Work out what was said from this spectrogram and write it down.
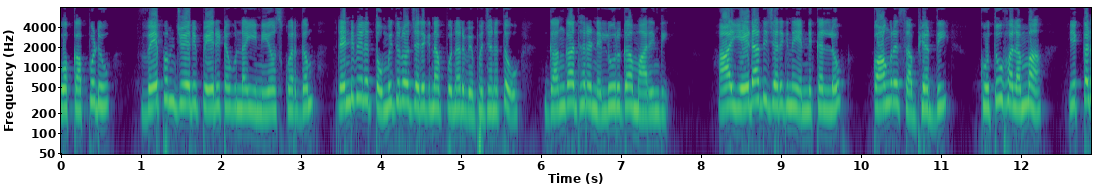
ఒకప్పుడు వేపంజేరి పేరిట ఉన్న ఈ నియోజకవర్గం రెండు వేల తొమ్మిదిలో జరిగిన పునర్విభజనతో గంగాధర నెల్లూరుగా మారింది. ఆ ఏడాది జరిగిన ఎన్నికల్లో కాంగ్రెస్ అభ్యర్థి కుతూహలమ్మ ఇక్కడ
